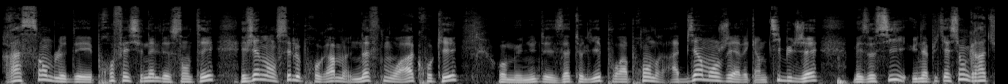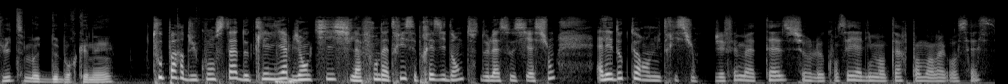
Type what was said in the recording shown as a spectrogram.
rassemble des professionnels de santé et vient de lancer le programme 9 mois à croquer au menu des ateliers pour apprendre à bien manger avec un petit budget mais aussi une application gratuite mode de Bourquenay. Tout part du constat de Clélia Bianchi, la fondatrice et présidente de l'association. Elle est docteur en nutrition. J'ai fait ma thèse sur le conseil alimentaire pendant la grossesse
